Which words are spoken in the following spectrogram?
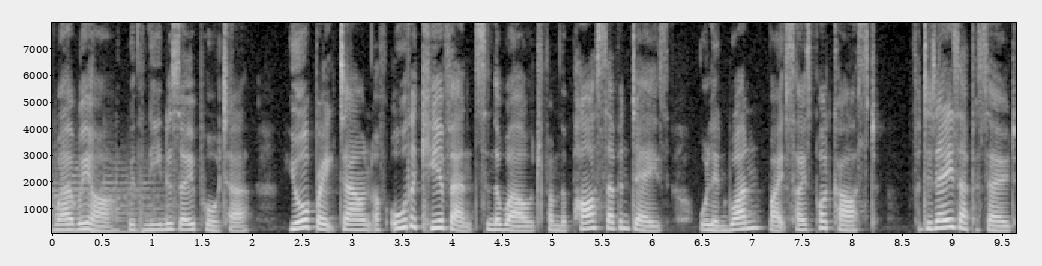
Where We Are with Nina Zoe Porter, your breakdown of all the key events in the world from the past seven days, all in one bite sized podcast. For today's episode,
